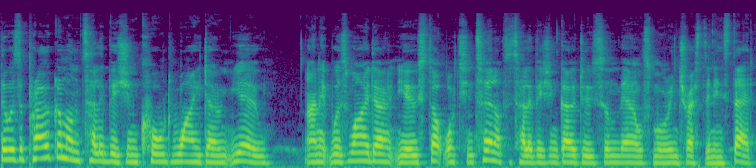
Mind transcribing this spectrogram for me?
there was a program on television called Why Don't You? And it was Why Don't You stop watching, turn off the television, go do something else more interesting instead.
